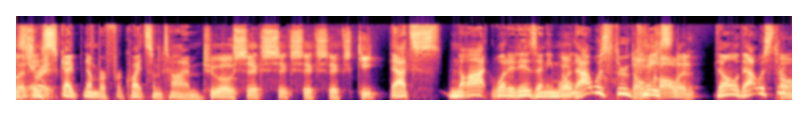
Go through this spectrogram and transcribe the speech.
was Oh, a right. Skype number for quite some time. 206 666 geek. That's not what it is anymore. Don't- that was through Don't K. call it. No, that was through Oh,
